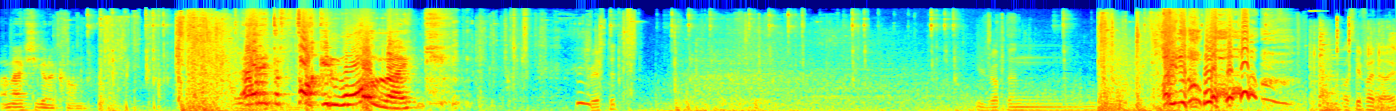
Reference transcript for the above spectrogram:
I'm actually gonna come. Edit the fucking wall, like! Drifted. You're dropping. I know! I'll see if I die.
